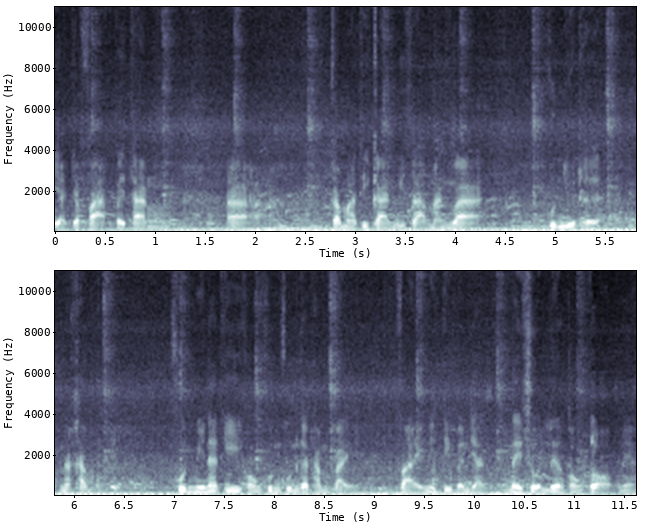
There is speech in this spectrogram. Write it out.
อยากจะฝากไปทางกรรมาธิการวิสามันว่า คุณอยู่เถอะนะครับ คุณมีหน้าที่ของคุณคุณก็ทำไปฝ่ายนิติบัญญัติ ในส่วนเรื่องของกรอบเนี่ย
